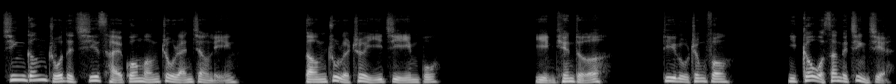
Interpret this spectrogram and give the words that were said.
金刚镯的七彩光芒骤然降临，挡住了这一记音波。尹天德，地路争锋，你高我三个境界。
